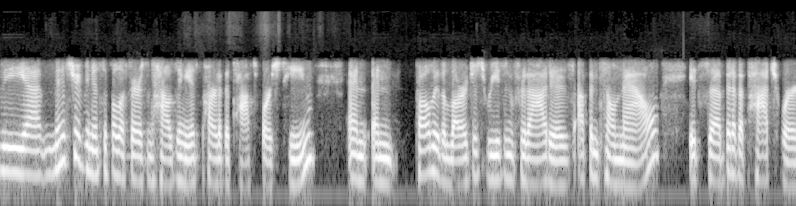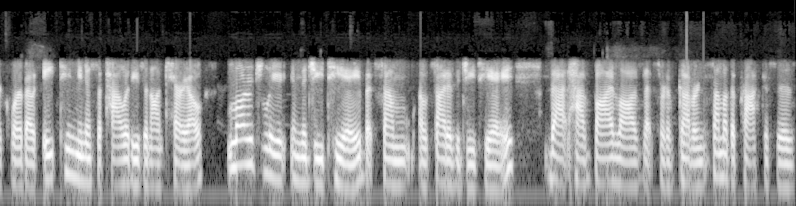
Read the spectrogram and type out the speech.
the uh, Ministry of Municipal Affairs and Housing is part of the task force team, and and probably the largest reason for that is up until now, it's a bit of a patchwork where about 18 municipalities in Ontario, largely in the GTA, but some outside of the GTA, that have bylaws that sort of govern some of the practices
